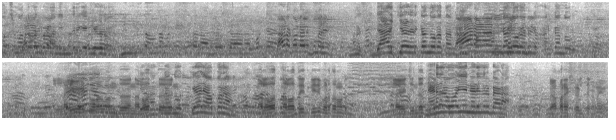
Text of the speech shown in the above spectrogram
ಮುಚ್ಚಿ ಮಾತಾಡಬೇಡ ನಿಂದ್ರಿಗೆ ಕೇಳ್ರ. ಬ್ಯಾಡ ಕೇಳಿ ಹಿಡ್ಕೊಂಡು ಹೋಗತ್ತ ಅನ್ಕೊಂಡು ಹೋಗ ಅನ್ಕೊಂಡ್ ಹೋಗ. ವೇಟ್ ಒಂದು ನಲವತ್ತು. ಕೇಳಿ ಅಪ್ಪರ ನಲವತ್ತು ನಲವತ್ತೈದು ಕೆಜಿ ಬರ್ತಾವೆ ನೋಡ್ರಿ. ಲೈವ್ ಜಿಂದ ನಡೆದ್ರೆ ಹೋಗಿ ನಡೆದ್ರೆ ಬೇಡ. ವ್ಯಾಪಾರ ಎಷ್ಟು ಹೇಳ್ತೀರ ನೀವು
